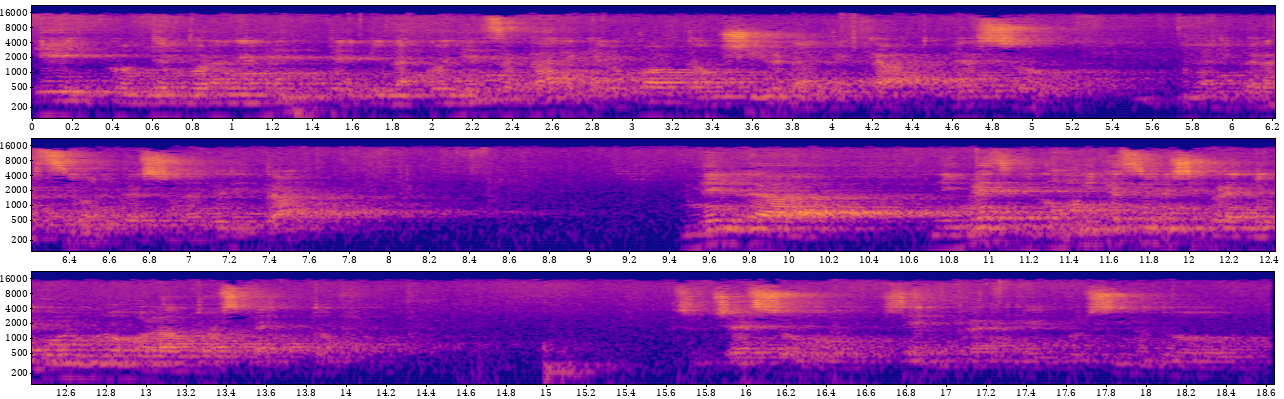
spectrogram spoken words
e contemporaneamente di un'accoglienza tale che lo porta a uscire dal peccato verso una liberazione, verso una verità, nella, nei mezzi di comunicazione si prende o l'uno o l'altro aspetto. È successo sempre anche col sinodo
